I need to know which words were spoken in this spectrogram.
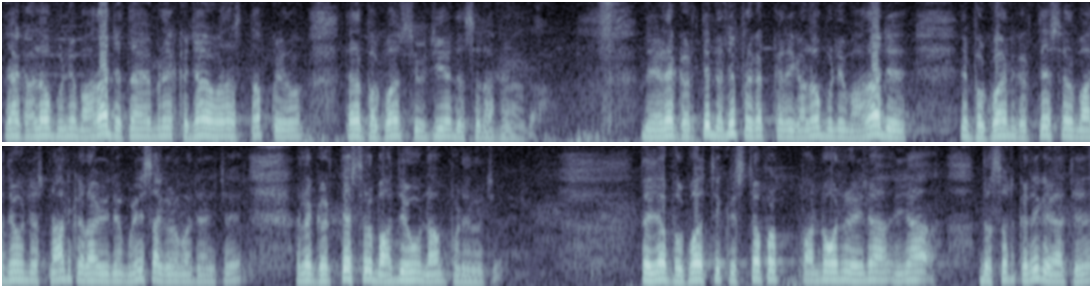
ત્યાં ગાલવ મુનિ મહારાજ હતા, એમણે એક હજાર વર્ષ તપ કર્યો, ત્યારે ભગવાન શિવજીએ દર્શન આપેલા હતા. ને એણે ગરતી નદી પ્રગટ કરી. ગાલવ મુનિ મહારાજે એ ભગવાન ગળતેશ્વર મહાદેવને સ્નાન કરાવીને મહીસાગરમાં જાય છે. એટલે ગળતેશ્વર મહાદેવનું નામ પડેલું છે. તો અહીંયા ભગવાન શ્રી કૃષ્ણ પણ પાંડવોને લઈને અહીંયા દર્શન કરી ગયા છે.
